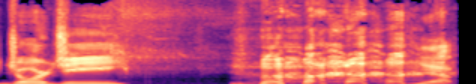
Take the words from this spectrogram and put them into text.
Georgie. yep,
